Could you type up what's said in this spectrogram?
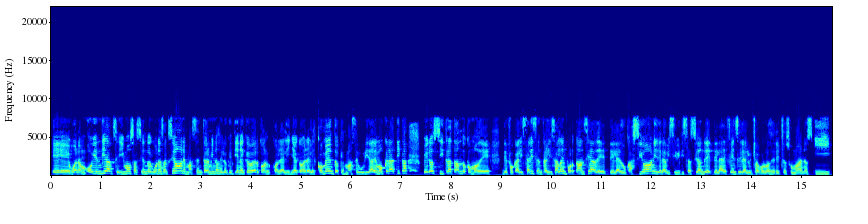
Eh, bueno, hoy en día seguimos haciendo algunas acciones, más en términos de lo que tiene que ver con, la línea que ahora les comento, que es más seguridad democrática, pero sí tratando como de focalizar y centralizar la importancia de, la educación y de la visibilización de, la defensa y la lucha por los derechos humanos. Y,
